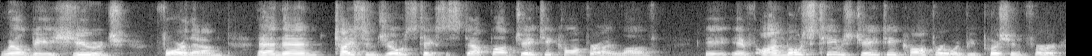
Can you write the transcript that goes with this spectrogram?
will be huge for them. And then Tyson Jost takes a step up. JT Compher, I love. He, if on most teams, JT Compher would be pushing for,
